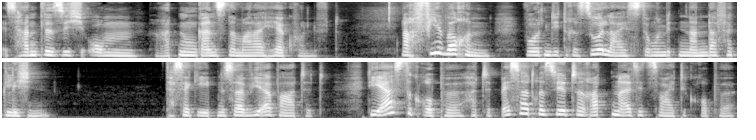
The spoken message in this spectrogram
es handle sich um Ratten ganz normaler Herkunft. Nach vier Wochen wurden die Dressurleistungen miteinander verglichen. Das Ergebnis war wie erwartet. Die erste Gruppe hatte besser dressierte Ratten als die zweite Gruppe,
